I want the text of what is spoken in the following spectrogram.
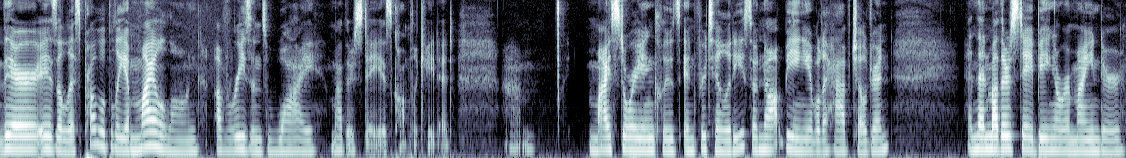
There is a list, probably a mile long, of reasons why Mother's Day is complicated. Um, my story includes infertility, so not being able to have children, and then Mother's Day being a reminder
